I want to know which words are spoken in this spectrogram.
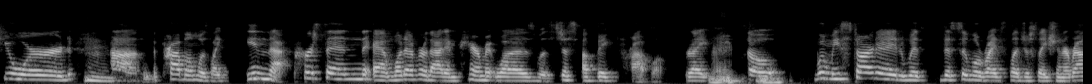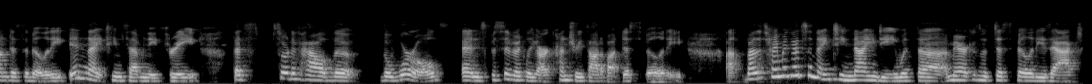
cured. Mm. Um, the problem was like in that person, and whatever that impairment was, was just a big problem, right? right. So when we started with the civil rights legislation around disability in 1973, that's sort of how the the world and specifically our country thought about disability. Uh, by the time we got to 1990 with the Americans with Disabilities Act,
